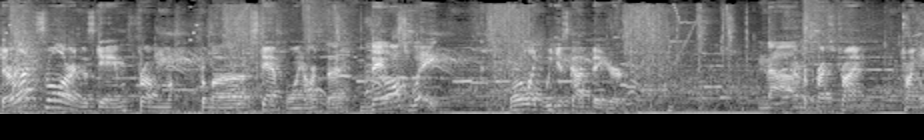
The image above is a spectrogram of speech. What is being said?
They're a lot smaller in this game from from a standpoint, aren't they? They lost weight. More like we just got bigger. Nah, Remember, press triangle. Triangle.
